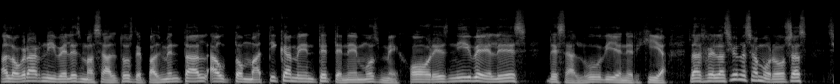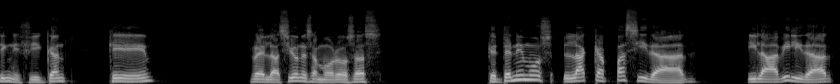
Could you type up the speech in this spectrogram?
al lograr niveles más altos de paz mental, automáticamente tenemos mejores niveles de salud y energía. Las relaciones amorosas significan que relaciones amorosas que tenemos la capacidad y la habilidad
